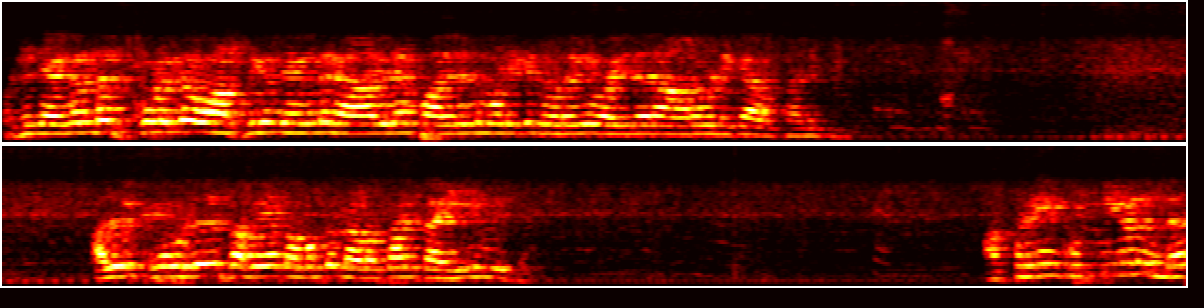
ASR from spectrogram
പക്ഷെ ഞങ്ങളുടെ സ്കൂളിന്റെ വാർഷികം ഞങ്ങൾ രാവിലെ പതിനൊന്ന് മണിക്ക് തുടങ്ങി വൈകുന്നേരം ആറ് മണിക്ക് അവസാനിക്കും അതിൽ കൂടുതൽ സമയം നമുക്ക് നടത്താൻ കഴിയുന്നില്ല. അത്രയും കുട്ടികളുണ്ട്.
